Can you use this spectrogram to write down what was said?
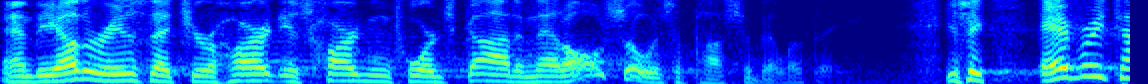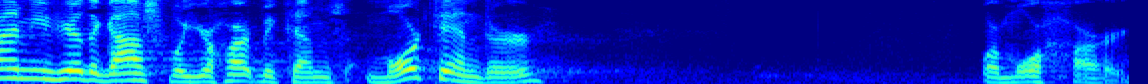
And the other is that your heart is hardened towards God, and that also is a possibility. You see, every time you hear the gospel, your heart becomes more tender or more hard.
